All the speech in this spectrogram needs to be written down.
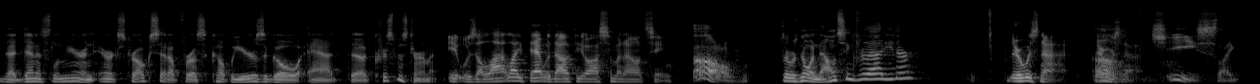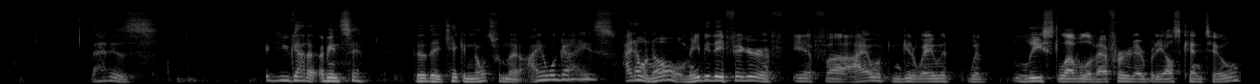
that Dennis Lemire and Eric Strauch set up for us a couple years ago at the Christmas tournament. It was a lot like that without the awesome announcing. Oh, there was no announcing for that either? There was not. There was Oh, not. Jeez, like that is. You gotta. I mean, say, are they taking notes from the Iowa guys? I don't know. Maybe they figure if if uh, Iowa can get away with with least level of effort, everybody else can too.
